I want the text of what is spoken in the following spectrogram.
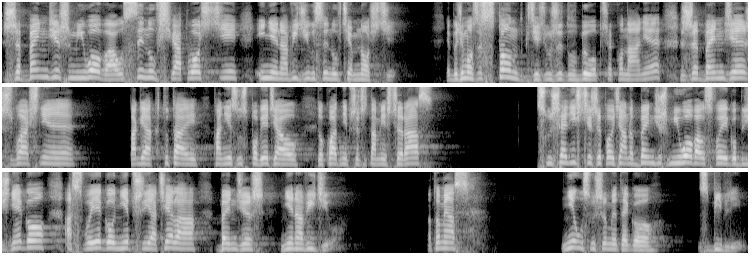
że będziesz miłował synów światłości i nienawidził synów ciemności. I być może stąd gdzieś u Żydów było przekonanie, że będziesz właśnie, tak jak tutaj Pan Jezus powiedział, dokładnie przeczytam jeszcze raz. Słyszeliście, że powiedziano, będziesz miłował swojego bliźniego, a swojego nieprzyjaciela będziesz nienawidził. Natomiast nie usłyszymy tego z Biblii.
